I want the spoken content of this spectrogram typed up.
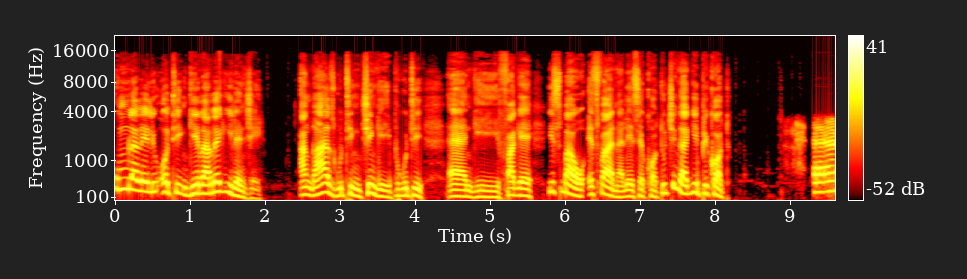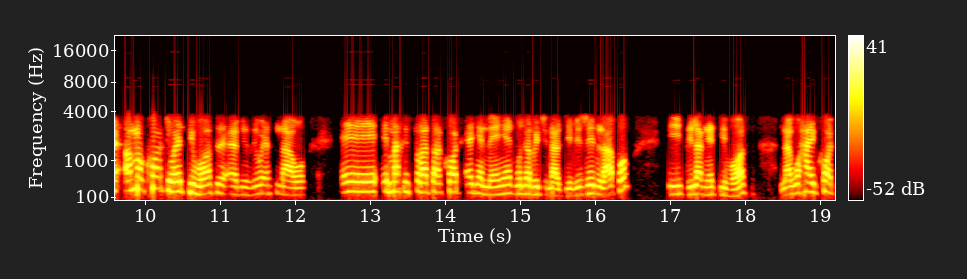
umlaleli othi ngirarekile nje angazi ukuthi ngithingiphi ukuthi eh ngifake isibawo esifana nalesi ekhotha uthinga kiphi ikhotha eh amakhotha we-divorce ebiziwe eh, esinawo e, emagistrata court enye nenye kune-regional division lapho idila nge-divorce naku-high court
